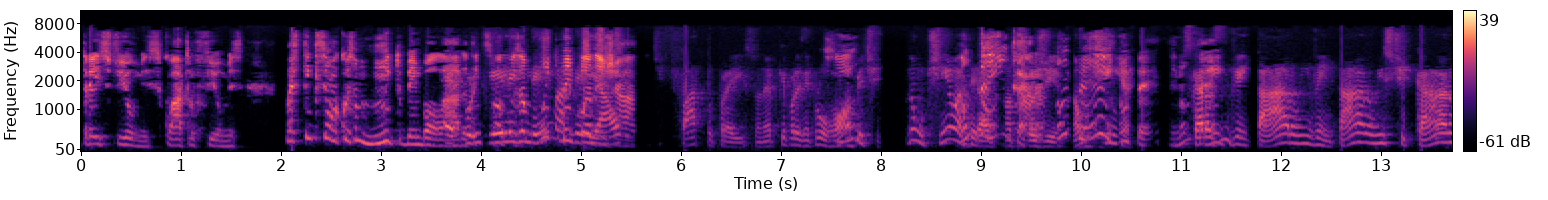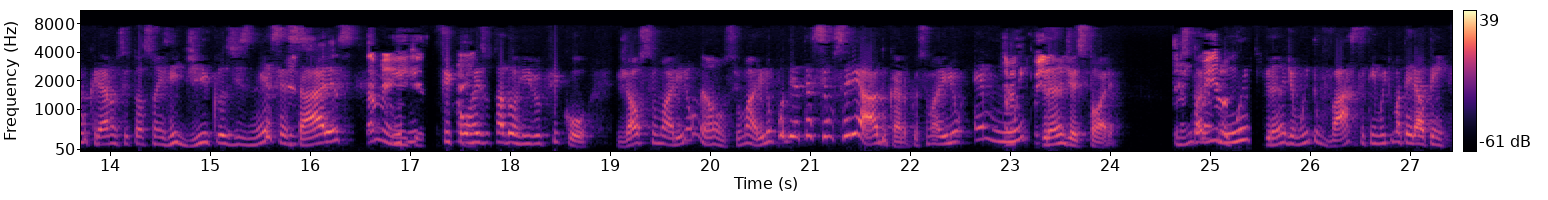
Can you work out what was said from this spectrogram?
três filmes, quatro filmes, mas tem que ser uma coisa muito bem bolada, é tem que ser uma coisa muito bem planejada. De fato para isso, né? Porque por exemplo, o sim. Hobbit não tinha material não tem, de trilogia. Não, não, tem, tinha. Não tem, não Os caras tem. inventaram, inventaram, esticaram, criaram situações ridículas, desnecessárias Exatamente. e ficou o resultado horrível que ficou. Já o Silmarillion não. O Silmarillion poderia até ser um seriado, cara, porque o Silmarillion é muito Tranquilo. grande a história. Tranquilo. A história é muito grande, é muito vasta, tem muito material. Tem,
